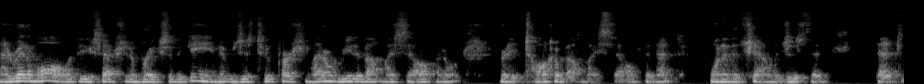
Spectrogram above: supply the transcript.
I read them all with the exception of Breaks of the Game. It was just too personal. I don't read about myself. I don't really talk about myself, and that's one of the challenges that that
